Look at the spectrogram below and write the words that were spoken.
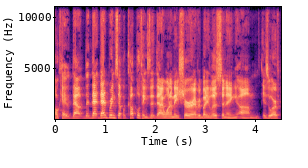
Okay, now that that brings up a couple of things that, that I want to make sure everybody listening um, is aware of.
